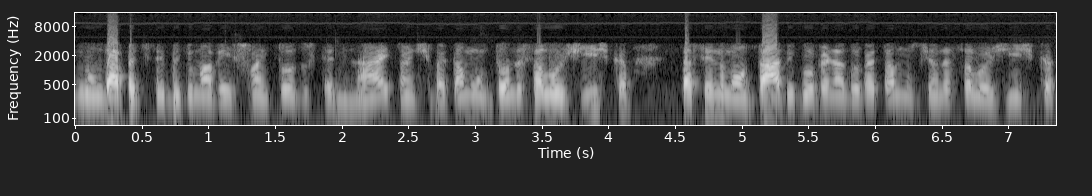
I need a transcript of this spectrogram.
não dá para distribuir de uma vez só em todos os terminais, então a gente vai estar montando essa logística, está sendo montada e o governador vai estar anunciando essa logística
